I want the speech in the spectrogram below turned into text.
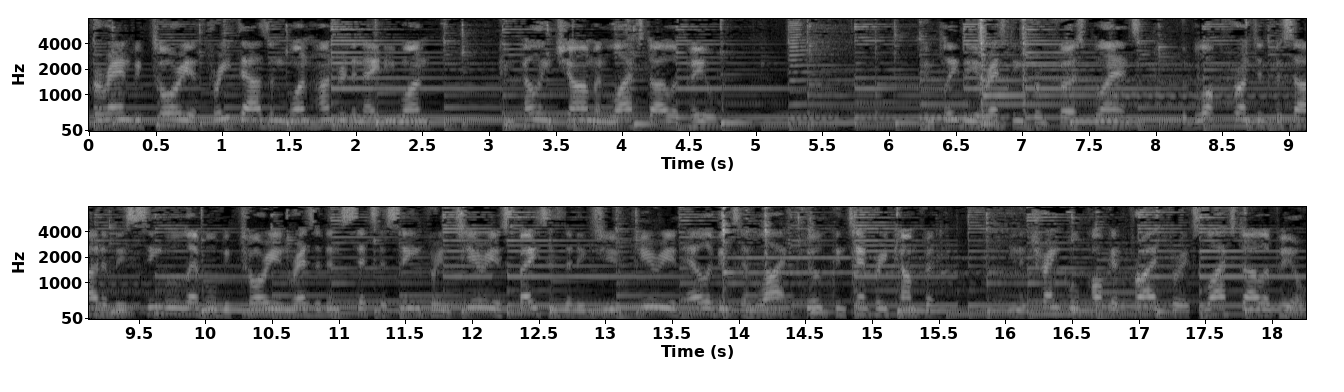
Prahran, Victoria 3181. Compelling charm and lifestyle appeal. Completely arresting from first glance, the block-fronted facade of this single-level Victorian residence sets the scene for interior spaces that exude period elegance and light-filled contemporary comfort. In a tranquil pocket prized for its lifestyle appeal,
